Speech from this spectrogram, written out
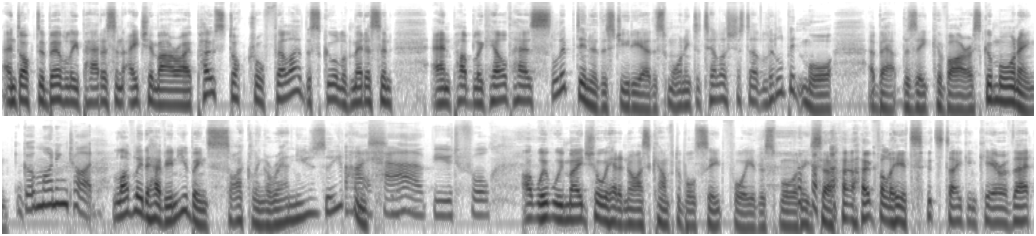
And Dr. Beverley Paterson, HMRI postdoctoral fellow at the School of Medicine and Public Health, has slipped into the studio this morning to tell us just a little bit more about the Zika virus. Good morning. Good morning, Todd. Lovely to have you. And you've been cycling around New Zealand. I have. Beautiful. Uh, we, we, made sure we had a nice, comfortable seat for you this morning. So hopefully it's, it's taken care of that.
